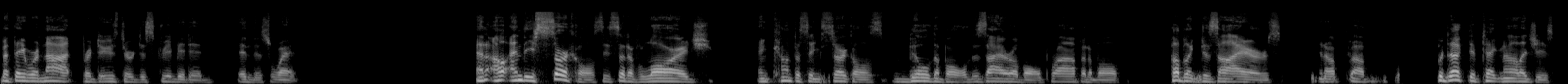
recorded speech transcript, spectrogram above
but they were not produced or distributed in this way. And, and these circles, these sort of large encompassing circles, buildable, desirable, profitable, public desires, you know, uh, productive technologies,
